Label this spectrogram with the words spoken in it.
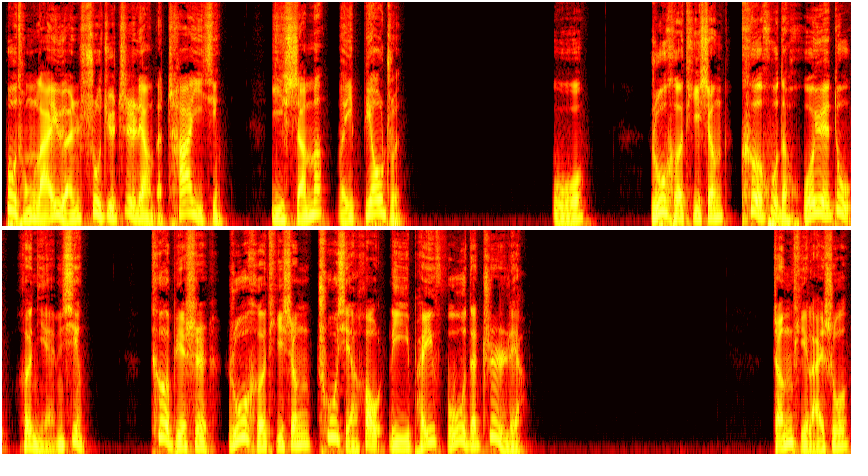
不同来源数据质量的差异性？以什么为标准？五、如何提升客户的活跃度和粘性？特别是如何提升出险后理赔服务的质量？整体来说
